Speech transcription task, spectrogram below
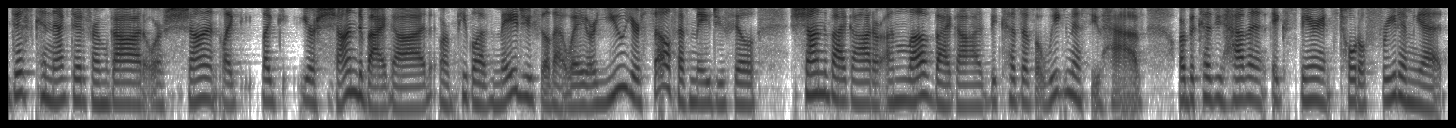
disconnected from God or shunned like like you're shunned by God or people have made you feel that way or you yourself have made you feel shunned by God or unloved by God because of a weakness you have or because you haven't experienced total freedom yet.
